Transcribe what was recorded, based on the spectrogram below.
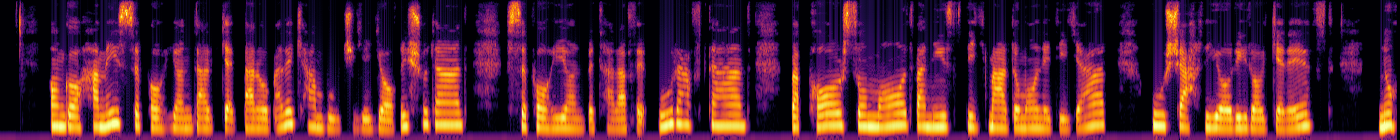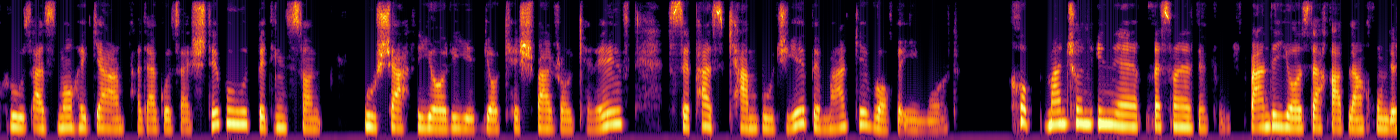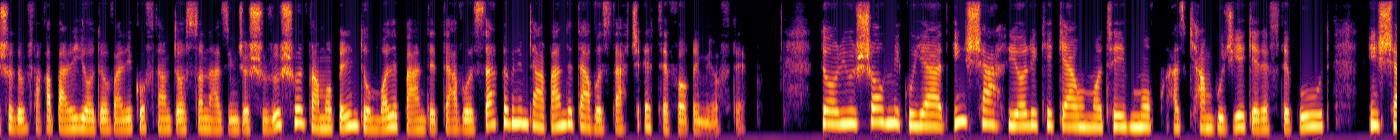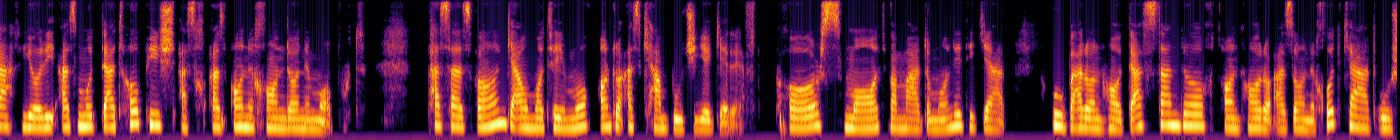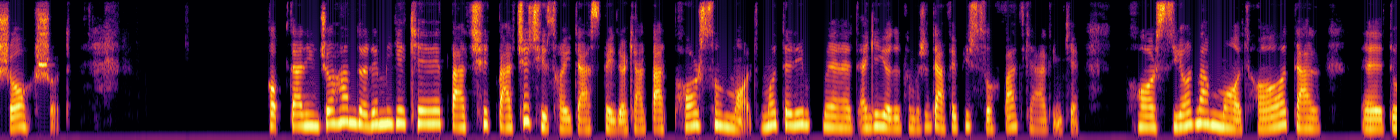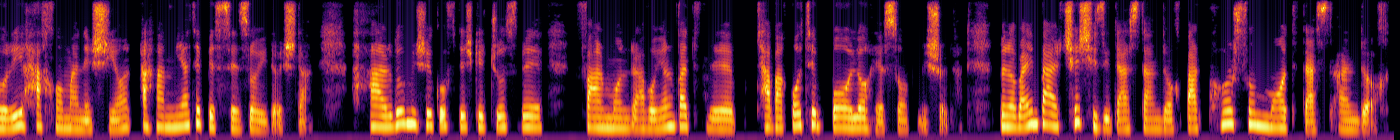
آنگاه همه سپاهیان در برابر کمبوجیه یاغی شدند. سپاهیان به طرف او رفتند و پارس و ماد و نیز دیگ مردمان دیگر او شهریاری را گرفت. نه روز از ماه گرم پده گذشته بود. بدین سان او شهریاری یا کشور را گرفت سپس کمبوجیه به مرگ واقعی مرد. خب من چون این قسمت بند یازده قبلا خونده شده فقط برای یادآوری گفتم داستان از اینجا شروع شد و ما بریم دنبال بند دوازده ببینیم در بند دوازده چه اتفاقی میفته داریوش شاه می‌گوید این شهریاری که گوماته مق از کمبوجیه گرفته بود این شهریاری از مدتها پیش از, از آن خاندان ما بود. پس از آن گوماته مق آن را از کمبوجیه گرفت. پارس ماد و مردمان دیگر او بر آنها دست انداخت آنها را از آن خود کرد او شاه شد. خب در اینجا هم داره میگه که بر چه, بر چیزهایی دست پیدا کرد؟ بر پارس و ماد. ما داریم اگه یادتون باشه دفعه پیش صحبت کردیم که پارسیان و مادها در دوره هخامنشیان اهمیت بسزایی داشتند هر دو میشه گفتش که جزو فرمانروایان و طبقات بالا حساب می‌شدن. بنابراین بر چه چیزی دست انداخت؟ بر پارس و ماد دست انداخت.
